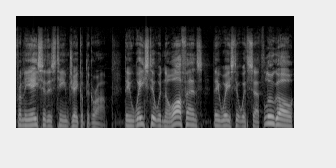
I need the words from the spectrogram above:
from the ace of this team, Jacob DeGrom. They waste it with no offense. They waste it with Seth Lugo.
